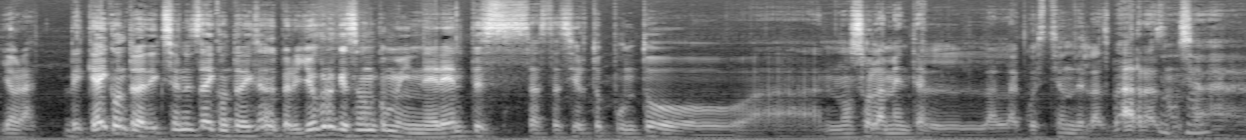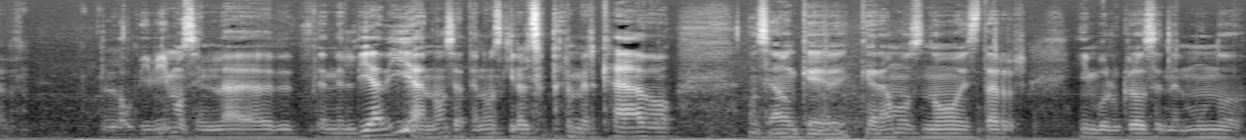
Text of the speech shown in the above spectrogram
Y ahora, de que hay contradicciones, hay contradicciones, pero yo creo que son como inherentes hasta cierto punto, no solamente a la, cuestión de las barras, ¿no? O sea, lo vivimos en, la, en el día a día, ¿no? O sea, tenemos que ir al supermercado, o sea, aunque queramos no estar involucrados en el mundo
